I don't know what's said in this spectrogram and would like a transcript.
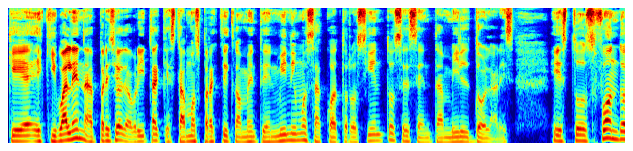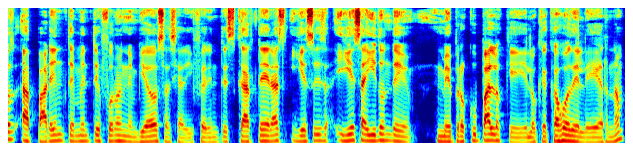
que equivalen al precio de ahorita que estamos prácticamente en mínimos a 460 mil dólares. Estos fondos aparentemente fueron enviados hacia diferentes carteras y, eso es, y es ahí donde me preocupa lo que, lo que acabo de leer, ¿no?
